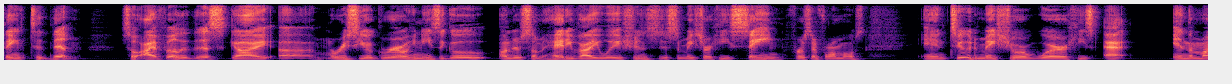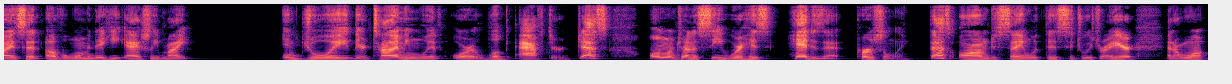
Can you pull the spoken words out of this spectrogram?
thing to them. So I feel that this guy, uh, Mauricio Guerrero, he needs to go under some head evaluations just to make sure he's sane, first and foremost. And two, to make sure where he's at in the mindset of a woman that he actually might enjoy their timing with or look after. That's all I'm trying to see where his head is at personally. That's all I'm just saying with this situation right here. And I want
